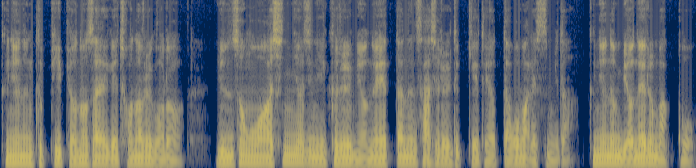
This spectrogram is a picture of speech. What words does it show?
그녀는 급히 변호사에게 전화를 걸어 윤성호와 신여진이 그를 면회했다는 사실을 듣게 되었다고 말했습니다. 그녀는 면회를 막고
